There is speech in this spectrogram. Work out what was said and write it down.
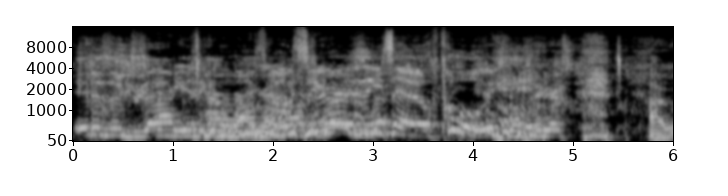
it is exactly music in the I background. feel. cigarettes, he said, "Pool." All right, we're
